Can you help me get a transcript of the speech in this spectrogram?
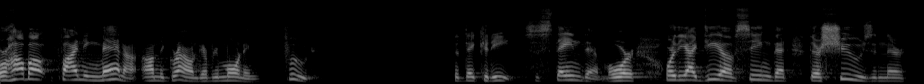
Or how about finding manna on the ground every morning, food that they could eat, sustain them, or, or the idea of seeing that their shoes and their,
